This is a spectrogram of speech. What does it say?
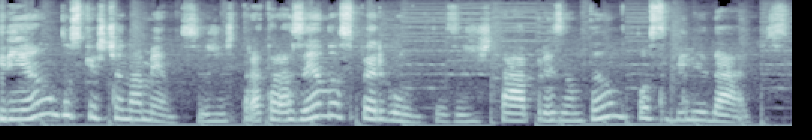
criando os questionamentos, a gente está trazendo as perguntas, a gente está apresentando possibilidades.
